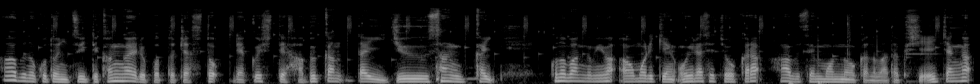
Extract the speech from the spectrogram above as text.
ハーブのことについて考えるポッドキャスト、略してハブカン第13回。この番組は青森県おいらせ町からハーブ専門農家の私、えいちゃんが、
